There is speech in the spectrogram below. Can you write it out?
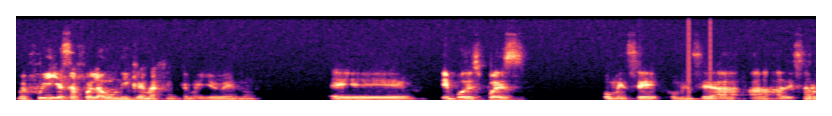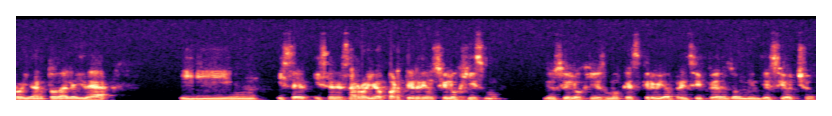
me fui y esa fue la única imagen que me llevé, ¿no? Eh, tiempo después comencé, comencé a, a- desarrollar toda la idea y, y se, y se desarrolló a partir de un silogismo, de un silogismo que escribí a principios del 2018,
